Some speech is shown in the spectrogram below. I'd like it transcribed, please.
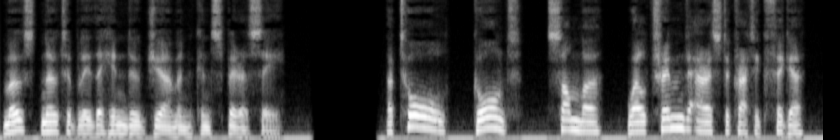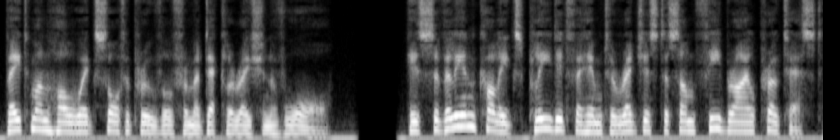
most notably the Hindu-German conspiracy. A tall, gaunt, somber, well-trimmed aristocratic figure, Bethmann Hollweg sought approval from a declaration of war. His civilian colleagues pleaded for him to register some febrile protest,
